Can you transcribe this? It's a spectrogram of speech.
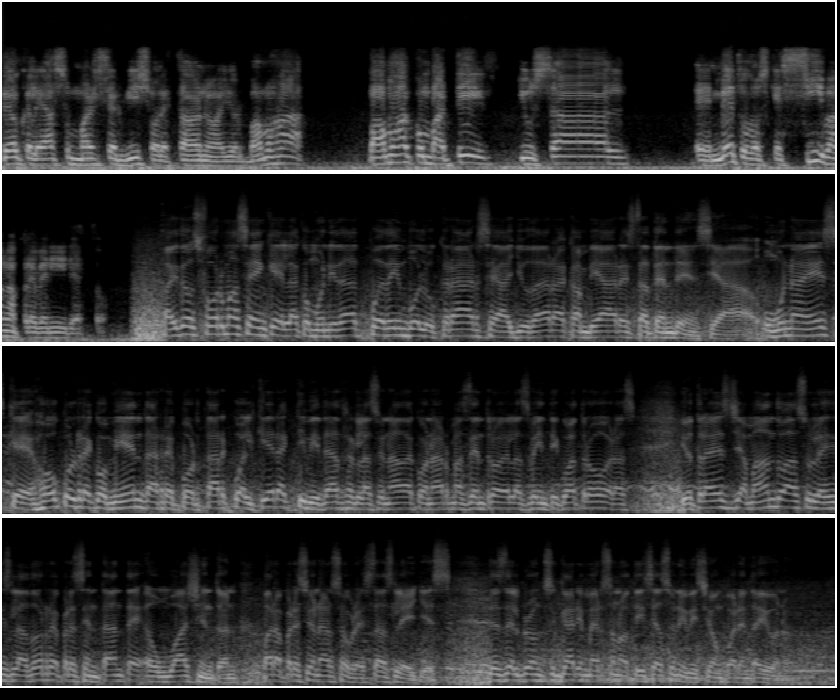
creo que le hace un mal servicio al Estado de Nueva York. Vamos a, vamos a combatir y usar eh, métodos que sí van a prevenir esto. Hay dos formas en que la comunidad puede involucrarse a ayudar a cambiar esta tendencia. Una es que Hochul recomienda reportar cualquier actividad relacionada con armas dentro de las 24 horas y otra es llamando a su legislador representante en Washington para presionar sobre estas leyes. Desde el Bronx, Gary Merson, Noticias Univisión 41.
